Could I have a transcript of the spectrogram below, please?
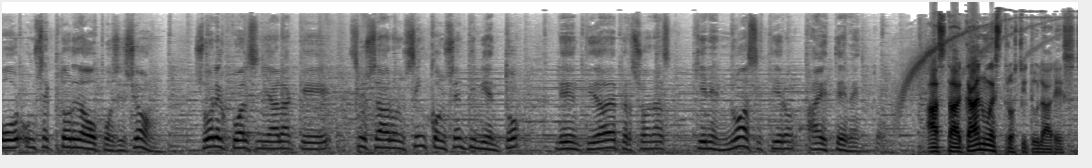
por un sector de la oposición, sobre el cual señala que se usaron sin consentimiento la identidad de personas quienes no asistieron a este evento. Hasta acá nuestros titulares.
